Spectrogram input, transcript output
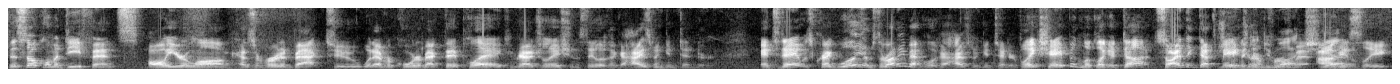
This Oklahoma defense all year long has reverted back to whatever quarterback they play. Congratulations, they look like a Heisman contender. And today it was Craig Williams, the running back, looked like a Heisman contender. Blake Shapen looked like a dud. So I think that's Shapen major improvement. much, yeah. Obviously,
